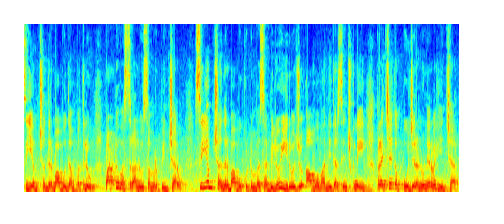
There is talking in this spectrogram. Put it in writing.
సీఎం చంద్రబాబు దంపతులు పట్టు వస్త్రాలు సమర్పించారు. సీఎం చంద్రబాబు కుటుంబ సభ్యులు ఈ రోజు అమ్మవారిని దర్శించుకుని ప్రత్యేక పూజలను నిర్వహించారు.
